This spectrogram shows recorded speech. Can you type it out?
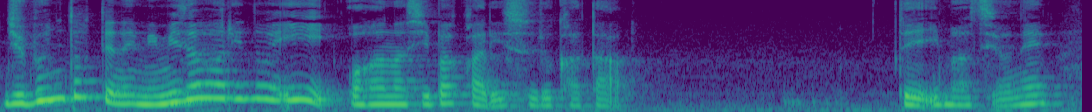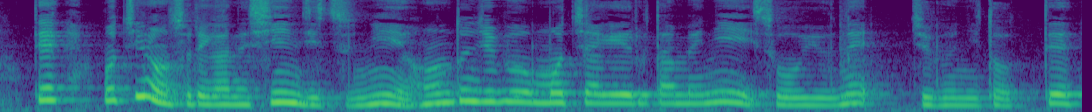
自分にとってね耳障りのいいお話ばかりする方っていますよね。でもちろんそれがね真実に本当に自分を持ち上げるためにそういうね自分にとって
